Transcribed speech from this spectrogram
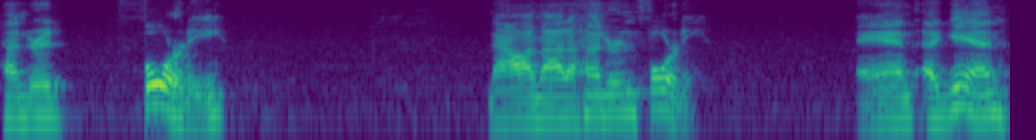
140. Now I'm at 140. And again,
